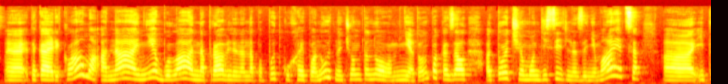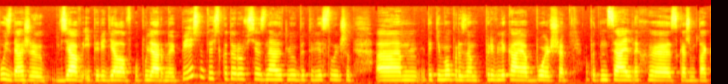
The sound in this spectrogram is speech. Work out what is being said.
Э, такая реклама, она не была направлена на попытку хайпануть на чем-то новом. Нет, он показал э, то, чем он действительно занимается, э, и пусть даже взяв и переделав популярную песню, то есть которую все знают, любят или слышат, таким образом привлекая больше потенциальных, скажем так,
